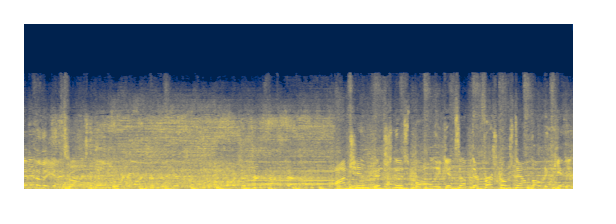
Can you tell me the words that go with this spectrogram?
and into the end zone. Watch pitch this ball. He gets up there, first goes down low to get it,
